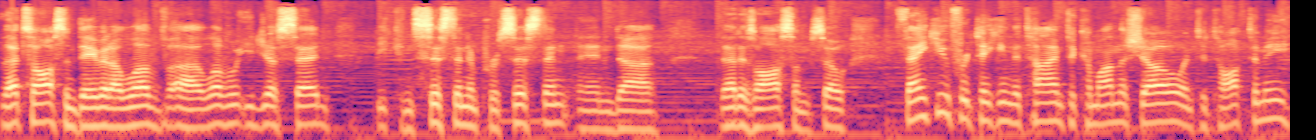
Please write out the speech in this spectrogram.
that's awesome, David. I love uh, love what you just said. Be consistent and persistent, and uh, that is awesome. So, thank you for taking the time to come on the show and to talk to me.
